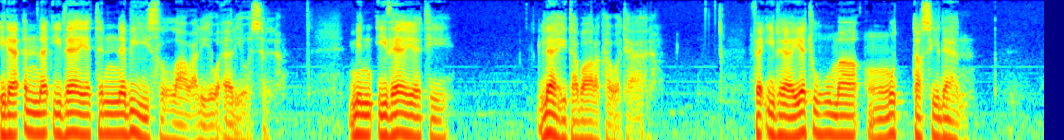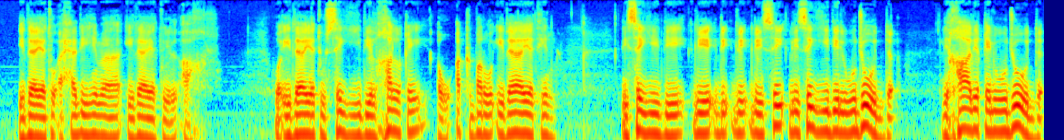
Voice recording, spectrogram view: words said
إلى أن إذاية النبي صلى الله عليه وآله وسلم من إذاية الله تبارك وتعالى. فإذايتهما متصلان. إذاية أحدهما إذاية الآخر وإذاية سيد الخلق أو أكبر إذاية لسيد, لسيد الوجود لخالق الوجود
